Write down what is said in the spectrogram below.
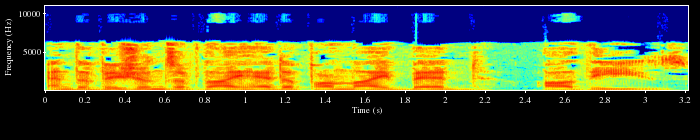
and the visions of thy head upon thy bed are these.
